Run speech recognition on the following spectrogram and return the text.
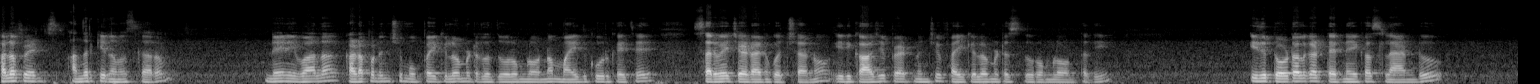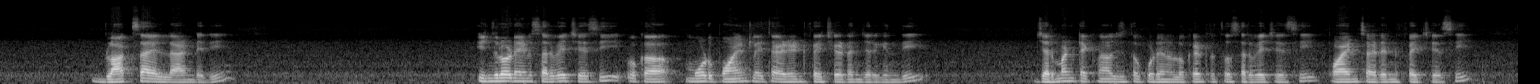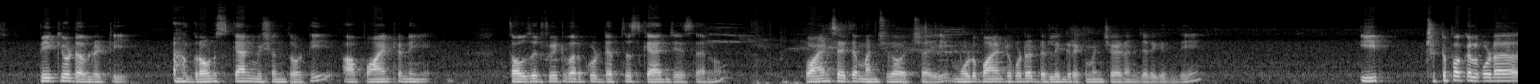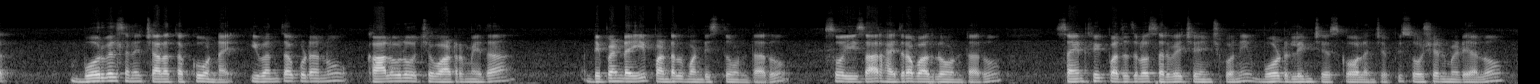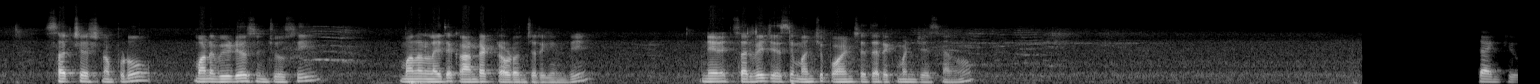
Hello friends అందరికీ నమస్కారం. నేను ఇవాళ కడప నుంచి ముప్పై కిలోమీటర్ల దూరంలో ఉన్న మైదుకూరుకి అయితే సర్వే చేయడానికి వచ్చాను. ఇది కాజీపేట నుంచి ఫైవ్ కిలోమీటర్స్ దూరంలో ఉంటుంది. ఇది టోటల్గా ten acres land. Black soil land ఇది. ఇందులో నేను సర్వే చేసి ఒక మూడు పాయింట్లు అయితే ఐడెంటిఫై చేయడం జరిగింది. జర్మన్ టెక్నాలజీతో కూడిన లొకేటర్తో సర్వే చేసి పాయింట్స్ ఐడెంటిఫై చేసి P Q W T ground scan machine తోటి ఆ పాయింట్లని థౌజండ్ ఫీట్ వరకు డెప్త్ స్కాన్ చేశాను. పాయింట్స్ అయితే మంచిగా వచ్చాయి. మూడు పాయింట్లు కూడా డ్రిల్లింగ్ రికమెండ్ చేయడం జరిగింది. ఈ చుట్టుపక్కల కూడా బోర్వెల్స్ అనేవి చాలా తక్కువ ఉన్నాయి. ఇవంతా కూడాను కాలువలో వచ్చే వాటర్ మీద డిపెండ్ అయ్యి పంటలు పండిస్తూ ఉంటారు. సో ఈసారి హైదరాబాద్లో ఉంటారు. సైంటిఫిక్ పద్ధతిలో సర్వే చేయించుకొని బోర్డు లింక్ చేసుకోవాలని చెప్పి సోషల్ మీడియాలో సెర్చ్ చేసినప్పుడు మన వీడియోస్ని చూసి మనల్ని అయితే కాంటాక్ట్ అవ్వడం జరిగింది. నేను సర్వే చేసి మంచి పాయింట్స్ అయితే రికమెండ్ చేశాను. Thank you.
